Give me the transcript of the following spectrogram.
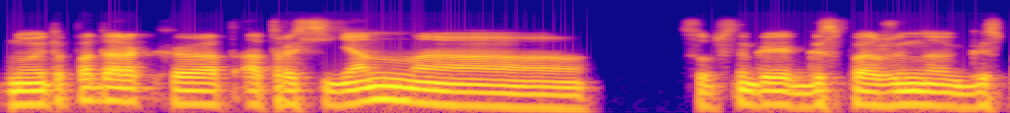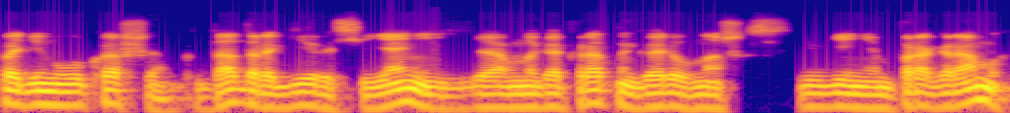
Ну, это подарок от, от россиян, а, собственно говоря, господину, господину Лукашенко. Да, дорогие россияне, я многократно говорил в наших с Евгением программах,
